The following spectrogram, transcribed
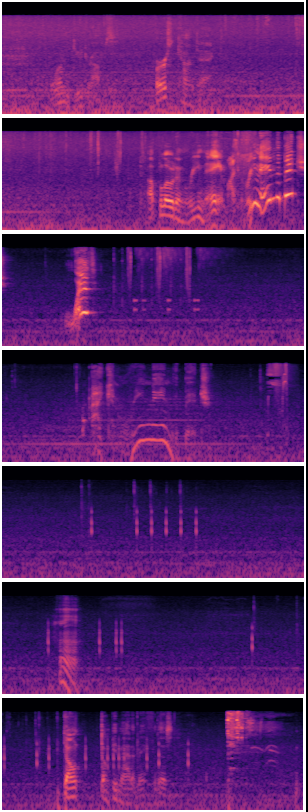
Warm dewdrops. First contact. Upload and rename. I can rename the bitch? What? I can rename the bitch. Huh. Don't don't be mad at me for this.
